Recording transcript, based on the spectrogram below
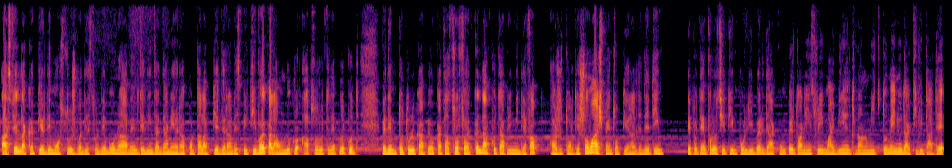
Astfel, dacă pierdem o slujbă destul de bună, avem tendința de a ne raporta la pierderea respectivă ca la un lucru absolut neplăcut. Vedem totul ca pe o catastrofă, când am putea primi de fapt ajutor de șomaj pentru o perioadă de timp. Ne putem folosi timpul liber de acum pentru a ne instrui mai bine într-un anumit domeniu de activitate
